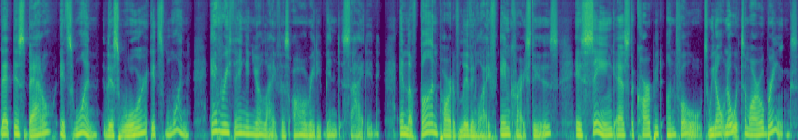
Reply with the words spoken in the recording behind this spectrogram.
That this battle, it's won. This war, it's won. Everything in your life has already been decided. And the fun part of living life in Christ is is seeing as the carpet unfolds. We don't know what tomorrow brings,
